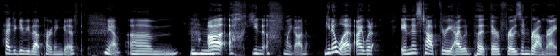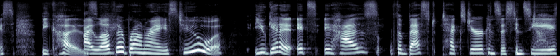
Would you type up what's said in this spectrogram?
had to give you that parting gift. Yeah. Um, Mhm. uh, you know, oh my god, you know what? I would in this top three, I would put their frozen brown rice because I love their brown rice too. you get it. It's it has the best texture, consistency.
